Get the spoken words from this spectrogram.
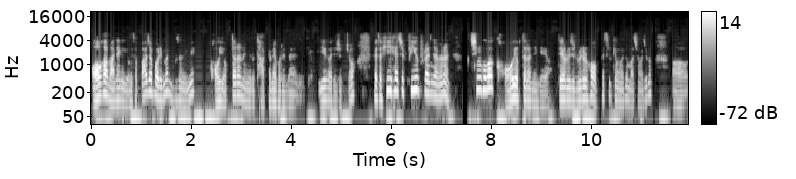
어가 만약에 여기서 빠져버리면 무슨 의미? 거의 없다라는 의미로 다 변해버린다는 얘기예요. 이해가 되셨죠? 그래서 he has few friends 하면은 친구가 거의 없다라는 얘기예요. There is little hope 했을 경우에도 마찬가지로 어,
